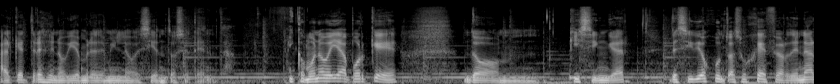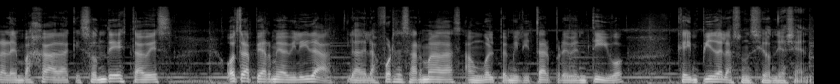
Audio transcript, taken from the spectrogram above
aquel 3 de noviembre de 1970. Y como no veía por qué, don Kissinger decidió junto a su jefe ordenar a la embajada que sondee esta vez otra permeabilidad, la de las Fuerzas Armadas, a un golpe militar preventivo que impida la asunción de Allende.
